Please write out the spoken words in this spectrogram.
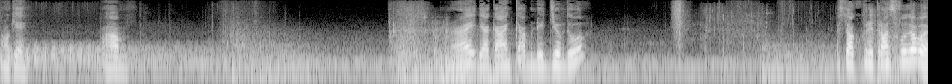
Okey. Faham. Alright, dia akan angkat benda jam tu. Lepas Lepas tu aku kena transfer ke apa?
